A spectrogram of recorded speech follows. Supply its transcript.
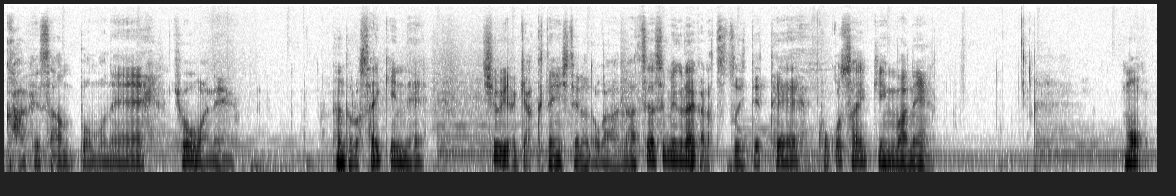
カフェ散歩もね、今日はね、なんだろう、最近ね、昼夜逆転してるのが夏休みぐらいから続いてて、ここ最近はね、もう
